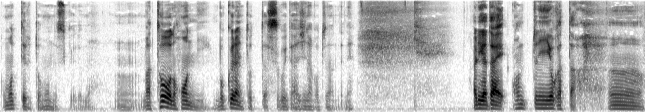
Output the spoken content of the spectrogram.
思ってると思うんですけれども。うん、まあ当の本人、僕らにとってはすごい大事なことなんでね。ありがたい。本当に良かった。うん。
